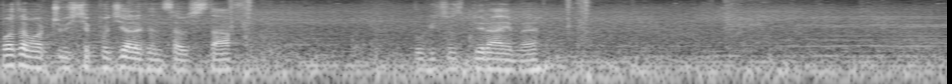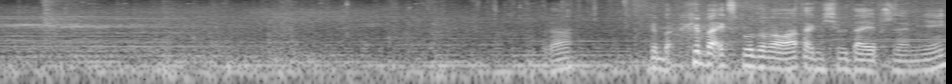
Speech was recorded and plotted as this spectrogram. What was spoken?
Potem oczywiście podzielę ten cały staff. Póki co zbierajmy. Dobra. Chyba, chyba eksplodowała, tak mi się wydaje przynajmniej.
